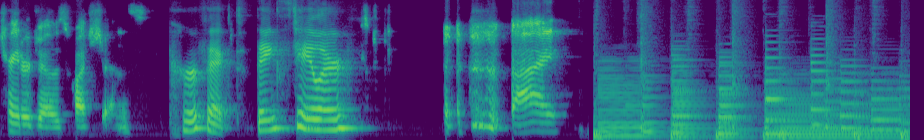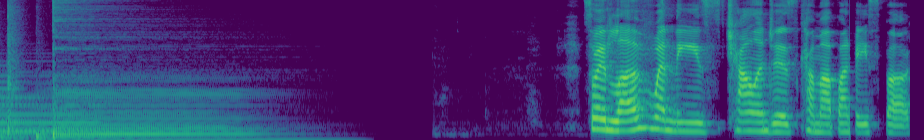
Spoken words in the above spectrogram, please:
Trader Joe's questions. Perfect. Thanks, Taylor. Bye. So I love when these challenges come up on Facebook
